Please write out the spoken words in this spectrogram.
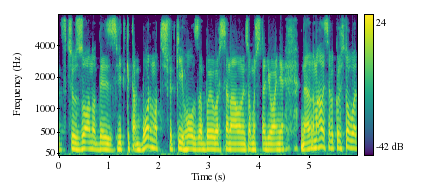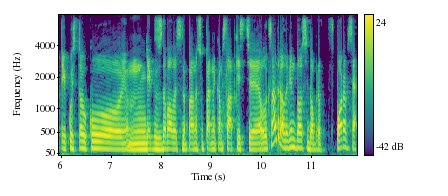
в цю зону, де звідки там Бормот швидкий гол забив Арсеналу на цьому ж стадіоні. На- Намагалися використовувати якусь таку, як здавалося, напевно, суперникам слабкість Олександра, але він досить добре впорався.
